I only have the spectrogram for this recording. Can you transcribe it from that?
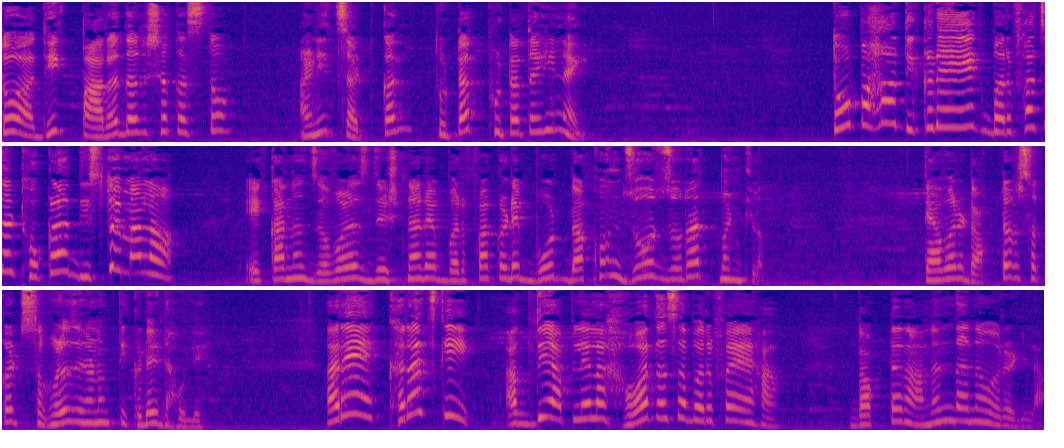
तो अधिक पारदर्शक असतो आणि चटकन तुटत फुटतही नाही. तो पहा तिकडे एक बर्फाचा ठोकळा दिसतोय मला. एकानं जवळच दिसणाऱ्या बर्फाकडे बोट दाखवून जोर जोरात म्हटलं. त्यावर डॉक्टर सकट सगळेजण तिकडे धावले. अरे खरंच की अगदी आपल्याला हवा तसा बर्फ आहे हा डॉक्टर आनंदानं ओरडला.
